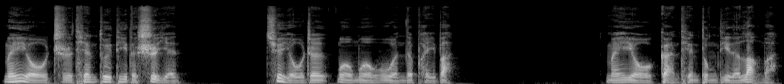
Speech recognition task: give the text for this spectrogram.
没有指天对地的誓言，却有着默默无闻的陪伴。没有感天动地的浪漫，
